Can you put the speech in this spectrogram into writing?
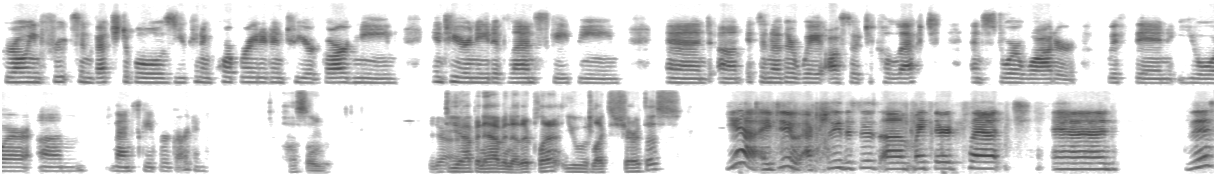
growing fruits and vegetables. You can incorporate it into your gardening, into your native landscaping. And um, it's another way also to collect and store water within your um, landscape or garden. awesome Yeah. do you happen to have another plant you would like to share with us Yeah, I do. Actually, this is um, my third plant, and this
